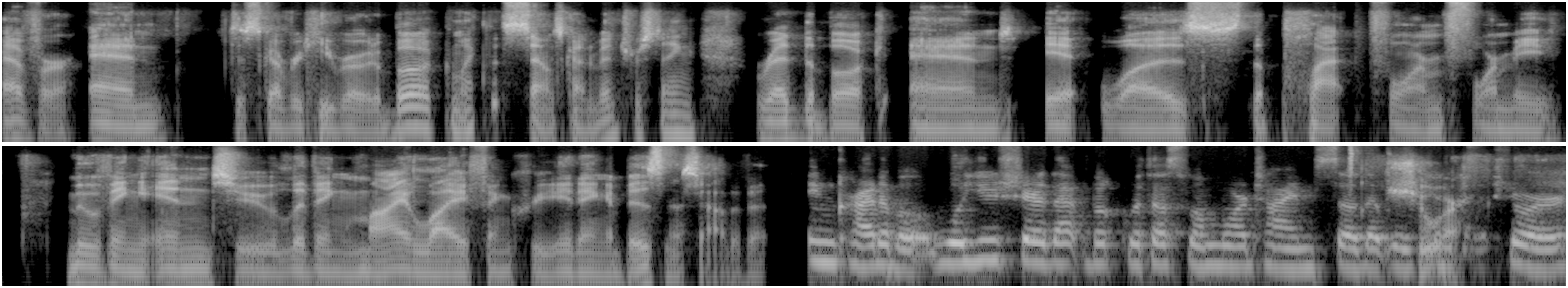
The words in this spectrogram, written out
ever. And discovered he wrote a book. I'm like, this sounds kind of interesting. Read the book, and it was the platform for me moving into living my life and creating a business out of it. Incredible. Will you share that book with us one more time so that we sure. can sure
